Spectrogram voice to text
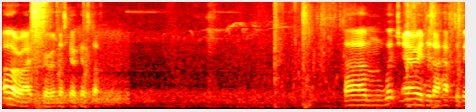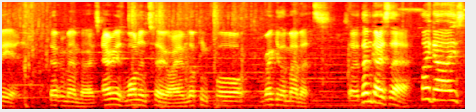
Alright, screw it, let's go kill stuff. Um, which area did I have to be in? Don't remember. It's areas 1 and 2. I am looking for regular mammoths. So, them guys there. Hi guys!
